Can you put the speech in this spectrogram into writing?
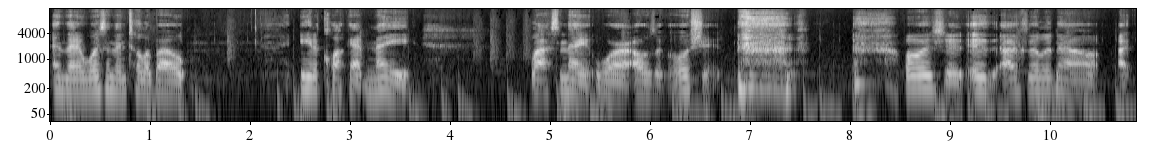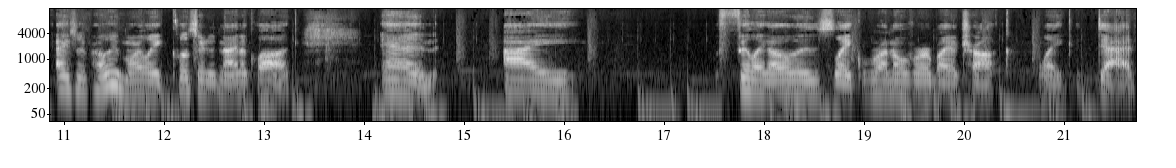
And then it wasn't until about eight o'clock at night last night where I was like, oh shit. oh shit. It, I feel it now. I, actually, probably more like closer to nine o'clock. And I feel like I was like run over by a truck, like dead.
